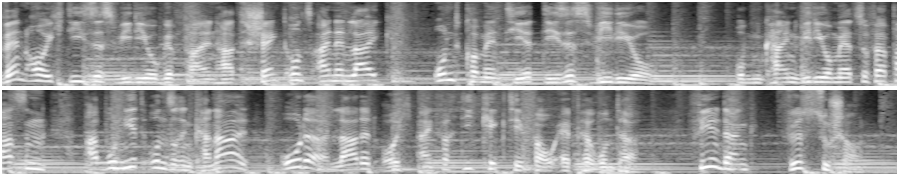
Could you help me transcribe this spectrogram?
Wenn euch dieses Video gefallen hat, schenkt uns einen Like und kommentiert dieses Video. Um kein Video mehr zu verpassen, abonniert unseren Kanal oder ladet euch einfach die KickTV App herunter. Vielen Dank fürs Zuschauen.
